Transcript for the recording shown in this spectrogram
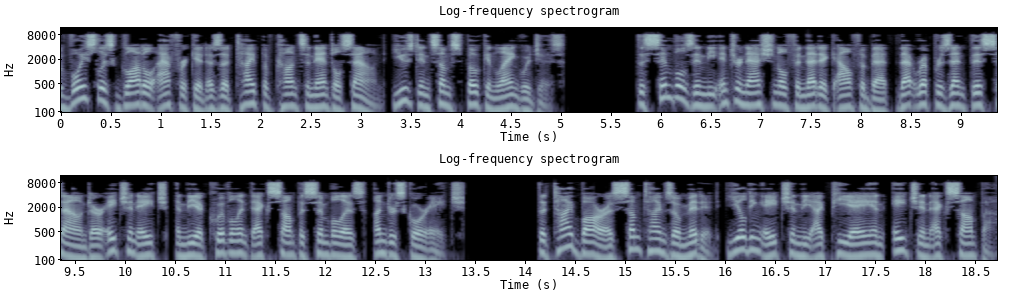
The voiceless glottal affricate is a type of consonantal sound, used in some spoken languages. The symbols in the International Phonetic Alphabet that represent this sound are H and H, and the equivalent X Sampa symbol is, underscore H. The tie bar is sometimes omitted, yielding H in the IPA and, H in X Sampa.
